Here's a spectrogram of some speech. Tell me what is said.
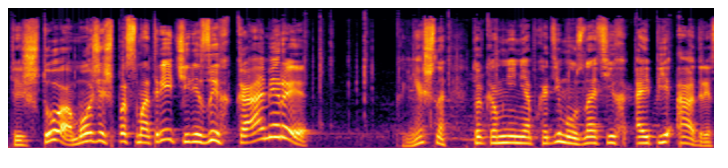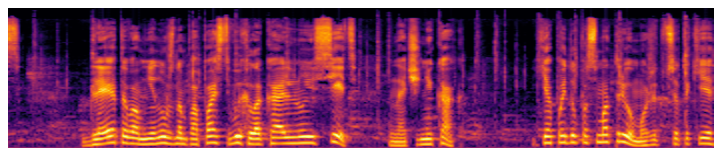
Ты что, можешь посмотреть через их камеры? Конечно, только мне необходимо узнать их IP-адрес. Для этого мне нужно попасть в их локальную сеть, иначе никак. Я пойду посмотрю, может, все-таки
